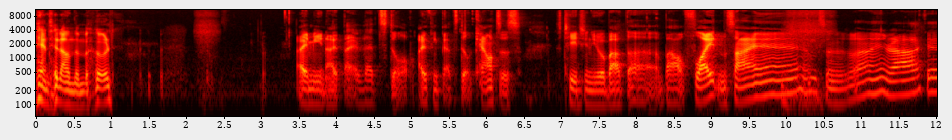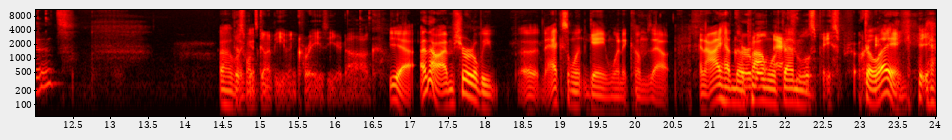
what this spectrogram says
land it on the moon. I mean, I, I that still I think that still counts as, as teaching you about the about flight and science and flying rockets. Oh this one's God. gonna be even crazier, dog. Yeah, I know. I'm sure it'll be uh, an excellent game when it comes out, and I have no Kerbal problem with them space delaying. yeah,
